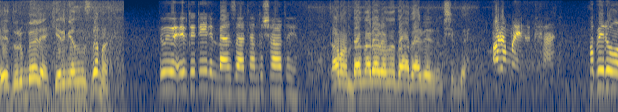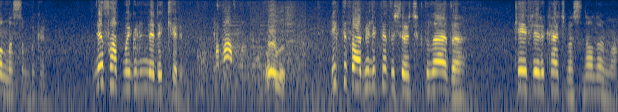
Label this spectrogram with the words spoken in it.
E, durum böyle. Kerim yanınızda mı? Yo yo evde değilim ben zaten dışarıdayım. Tamam ben arar ona da haber veririm şimdi. Aramayın lütfen. Haberi olmasın bugün. Ne Fatma Gül'ün ne de Kerim. Tamam mı? Olur. İlk defa birlikte dışarı çıktılar da keyifleri kaçmasın olur mu?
